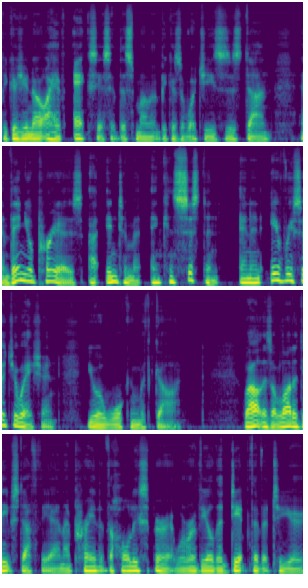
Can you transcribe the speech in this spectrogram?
because you know I have access at this moment because of what Jesus has done. And then your prayers are intimate and consistent, and in every situation, you are walking with God. Well, there's a lot of deep stuff there, and I pray that the Holy Spirit will reveal the depth of it to you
